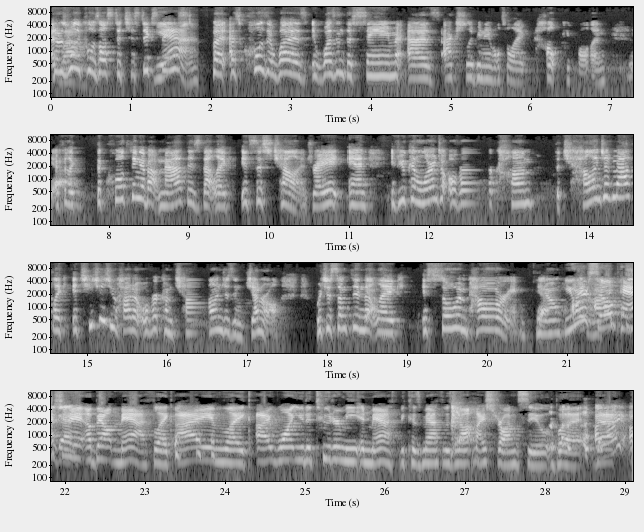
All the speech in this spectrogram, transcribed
and it was Wow. really cool. It was all statistics Yeah. but as cool as it was, it wasn't the same as actually being able to like help people. And I feel like the cool thing about math is that like it's this challenge, right? And if you can learn to overcome the challenge of math, like it teaches you how to overcome challenges in general, which is something that like is so empowering. You Yeah. know, You are I- so I passionate about math. Like I am like I want you to tutor me in math because math was not my strong suit, but that I, I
